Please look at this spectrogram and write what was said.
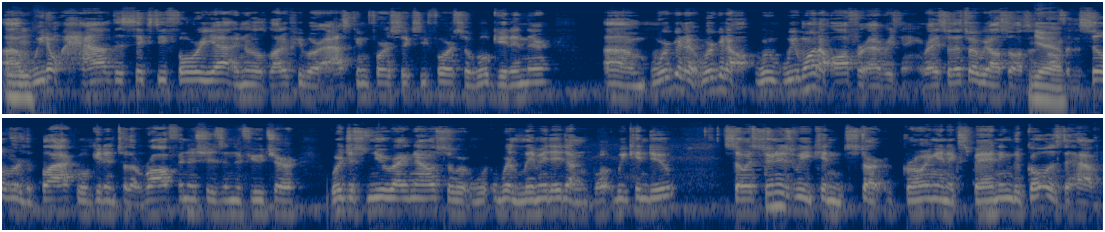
Uh, mm-hmm. we don't have the 64 yet. I know a lot of people are asking for a 64, so we'll get in there. Um, we're gonna we're gonna we, we want to offer everything, right? So that's why we also, also yeah. offer the silver, the black. We'll get into the raw finishes in the future we're just new right now, so we're, we're limited on what we can do. So as soon as we can start growing and expanding, the goal is to have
